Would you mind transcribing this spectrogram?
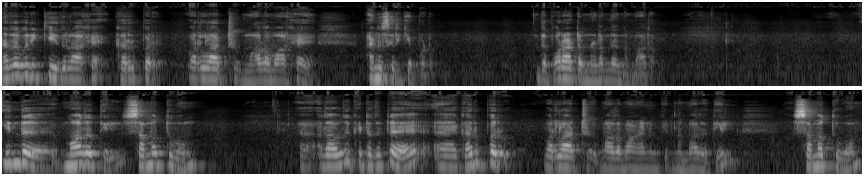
நிறவரிக்கு எதிராக கருப்பர் வரலாற்று மாதமாக அனுசரிக்கப்படும். இந்த போராட்டம் நடந்த இந்த மாதம். இந்த மாதத்தில் சமத்துவம் அதாவது கிட்டத்தட்ட கருப்பர் வரலாற்று மாதமாக இந்த மாதத்தில் சமத்துவம்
